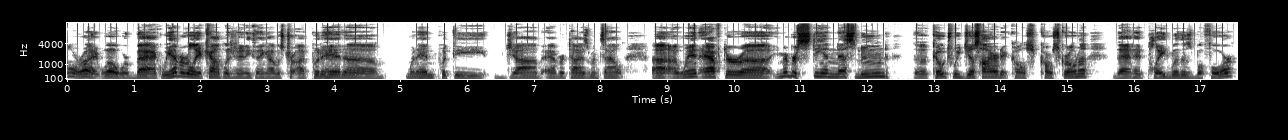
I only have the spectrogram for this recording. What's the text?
All right, well, we're back. We haven't really accomplished anything. I was try I put ahead uh, went ahead and put the job advertisements out. Uh, I went after, uh, you remember Sten Nestlund, the coach we just hired at Carl, Karlskrona that had played with us before?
